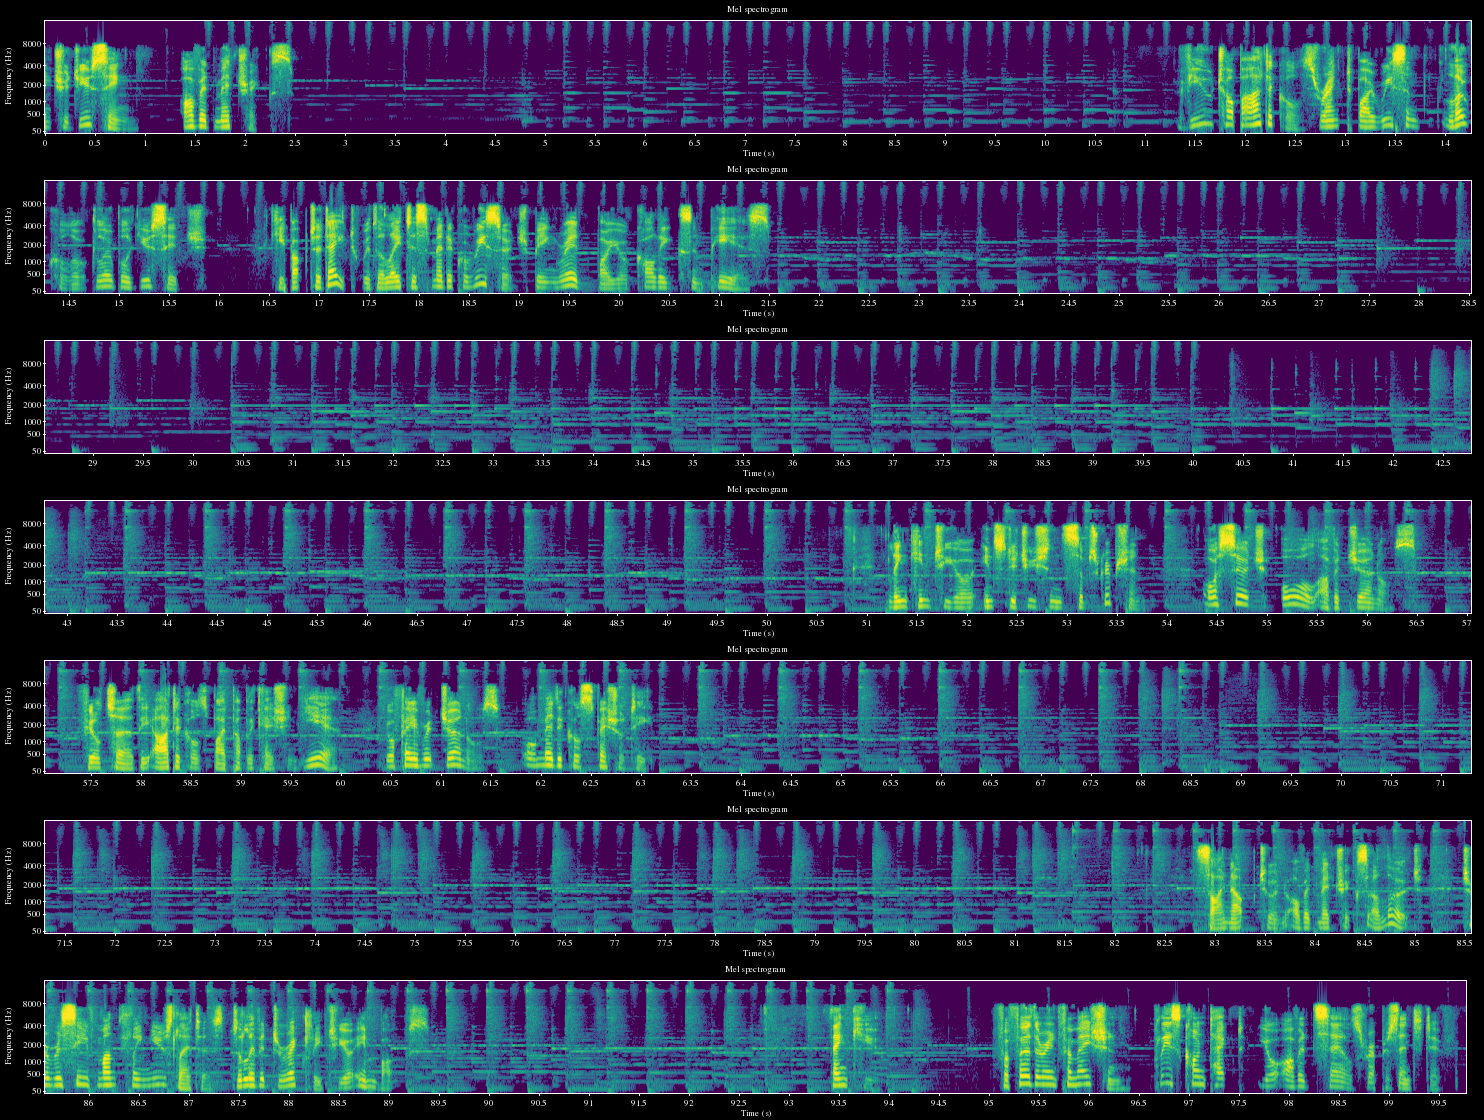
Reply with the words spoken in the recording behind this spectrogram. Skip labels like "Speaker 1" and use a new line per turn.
Introducing Ovid Metrics. View top articles ranked by recent local or global usage. Keep up to date with the latest medical research being read by your colleagues and peers. Link into your institution's subscription, or search all Ovid journals. Filter the articles by publication year, your favorite journals, or medical specialty. Sign up to an Ovid Metrics alert to receive monthly newsletters delivered directly to your inbox. Thank you. For further information, please contact your Ovid sales representative.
